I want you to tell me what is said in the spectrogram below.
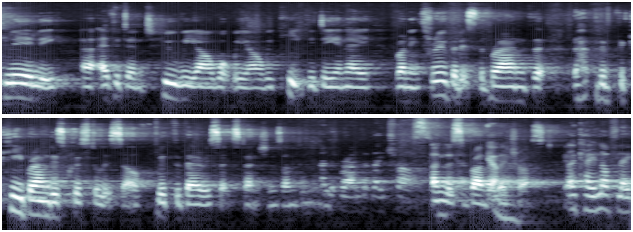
clearly uh, evident who we are, what we are. We keep the DNA running through, but it's the brand that the, the key brand is Crystal itself, with the various extensions underneath, and the brand that they trust. and it's the brand that they trust. Okay, lovely.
